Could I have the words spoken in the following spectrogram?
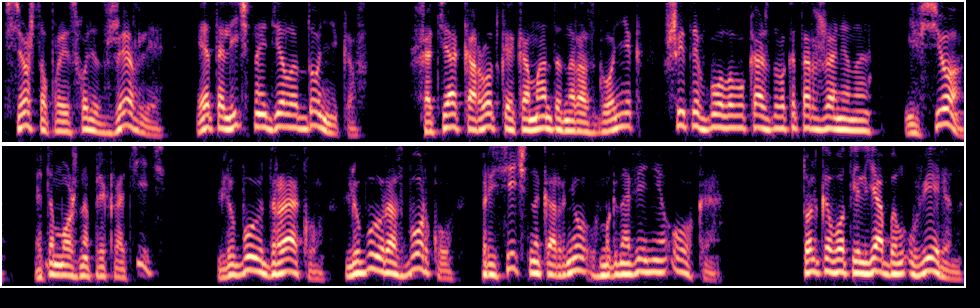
Все, что происходит в жерле, это личное дело донников, хотя короткая команда на разгонник, вшитая в голову каждого каторжанина, и все, это можно прекратить. Любую драку, любую разборку пресечь на корню в мгновение ока. Только вот Илья был уверен,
